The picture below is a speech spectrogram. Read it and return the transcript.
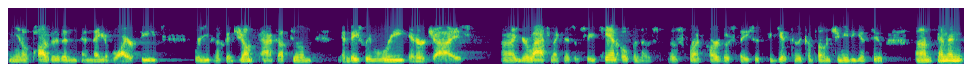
you know, positive and, and negative wire feeds where you can hook a jump pack up to them and basically re-energize uh, your latch mechanism so you can open those those front cargo spaces to get to the components you need to get to. Um, and then,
